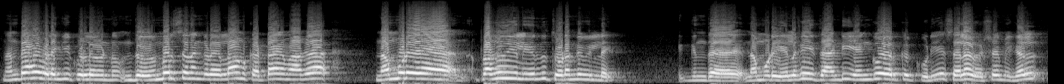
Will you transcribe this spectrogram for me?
நன்றாக விளங்கிக் கொள்ள வேண்டும். இந்த விமர்சனங்கள் எல்லாம் கட்டாயமாக நம்முடைய பகுதியில் இருந்து தொடங்கவில்லை. இந்த நம்முடைய எல்கை தாண்டி எங்கோ இருக்கக்கூடிய சில விஷமிகள்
